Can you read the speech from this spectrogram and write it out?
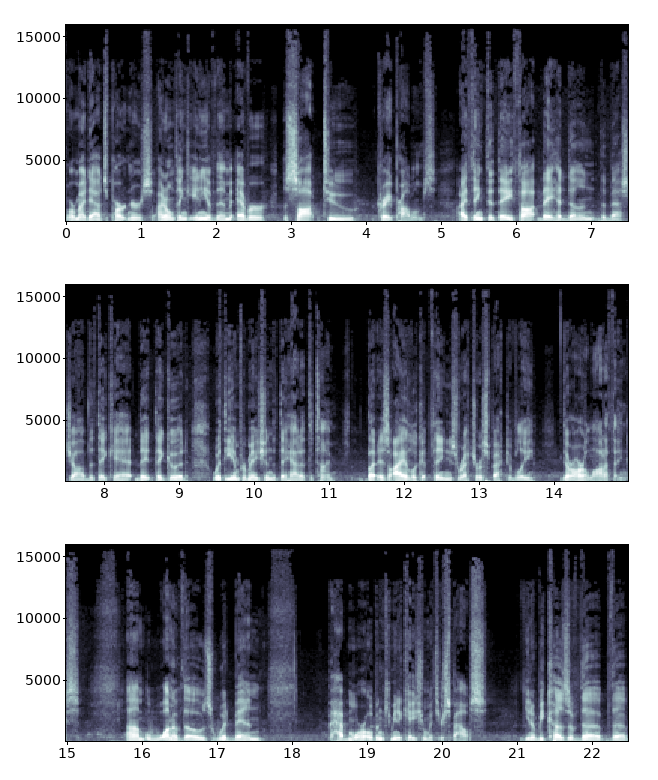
or my dad's partners, I don't think any of them ever sought to create problems. I think that they thought they had done the best job that they, can, they, they could with the information that they had at the time. But as I look at things retrospectively, there are a lot of things. Um, one of those would been have more open communication with your spouse you know, because of the the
